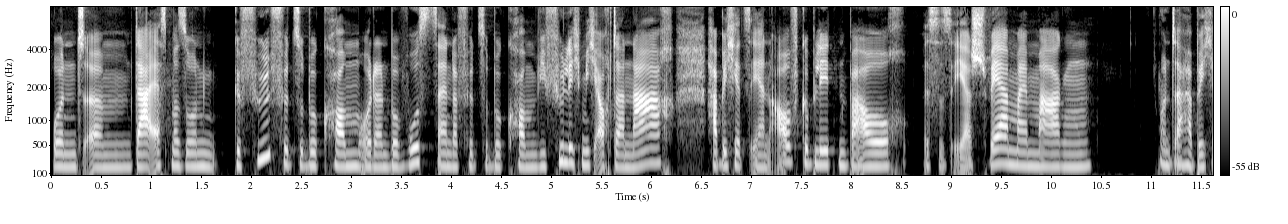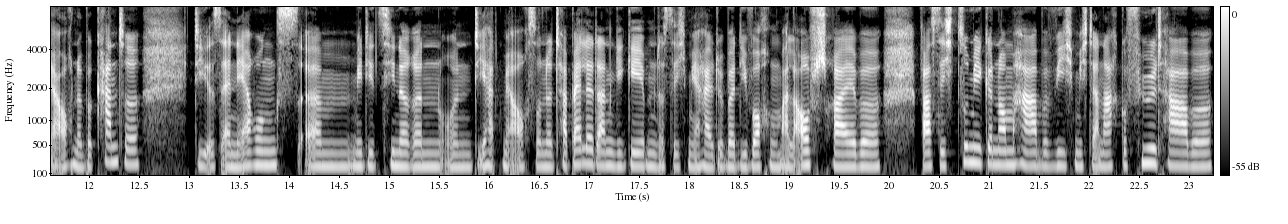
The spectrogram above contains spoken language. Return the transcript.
Und ähm, da erstmal so ein Gefühl für zu bekommen oder ein Bewusstsein dafür zu bekommen, wie fühle ich mich auch danach? Habe ich jetzt eher einen aufgeblähten Bauch? Ist es eher schwer in meinem Magen? Und da habe ich ja auch eine Bekannte, die ist Ernährungsmedizinerin ähm, und die hat mir auch so eine Tabelle dann gegeben, dass ich mir halt über die Wochen mal aufschreibe, was ich zu mir genommen habe, wie ich mich danach gefühlt habe.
